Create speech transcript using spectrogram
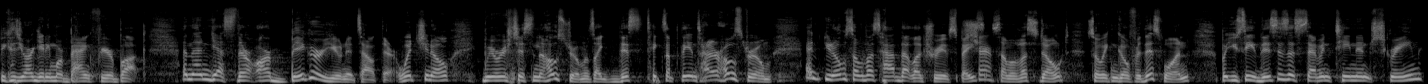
because you are getting more bang for your buck. And then yes, there are bigger units out there, which you know, we were just in the host room. It's like this takes up the entire host room. And you know, some of us have that luxury of space, sure. some of us don't. So we can go for this one. But you see, this is a 17 inch screen.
